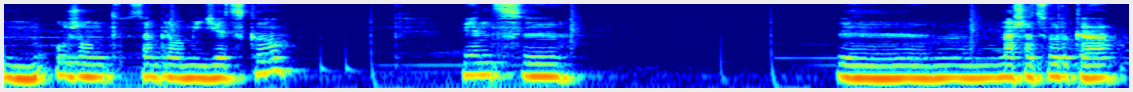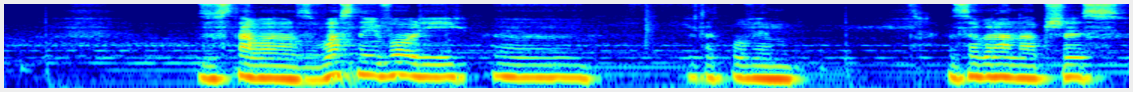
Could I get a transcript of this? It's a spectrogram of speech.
mm, Urząd zabrał mi dziecko, więc y, nasza córka została z własnej woli, y, że tak powiem, zabrana przez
